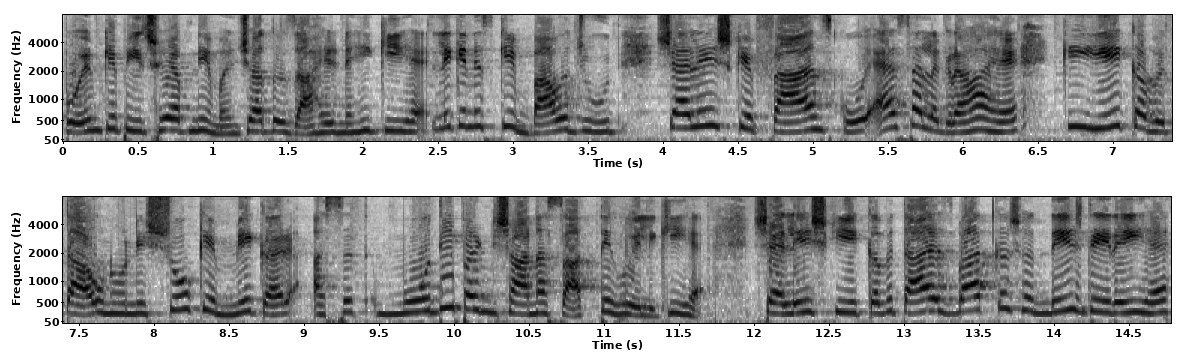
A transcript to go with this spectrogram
पोएम के पीछे अपनी मंशा तो ज़ाहिर नहीं की है, लेकिन इसके बावजूद शैलेश के फैंस को ऐसा लग रहा है कि ये कविता उन्होंने शो के मेकर असत मोदी पर निशाना साधते हुए लिखी है। शैलेश की ये कविता इस बात का संदेश दे रही है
